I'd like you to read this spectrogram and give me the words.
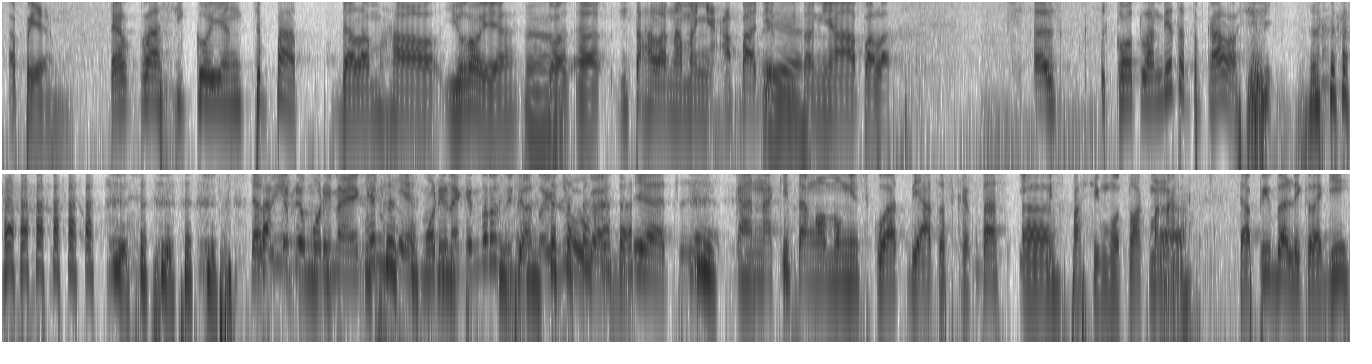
apa ya El Clasico yang cepat dalam hal Euro ya Ah. Eh, entahlah namanya apa dia Iya. beritanya apalah Eh, Skotlandia tetap kalah sih Tapi udah mau dinaikin, Iya. mau dinaikin terus dijatuhin juga. ya t- karena kita ngomongin skuad di atas kertas Inggris pasti mutlak menang tapi balik lagi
